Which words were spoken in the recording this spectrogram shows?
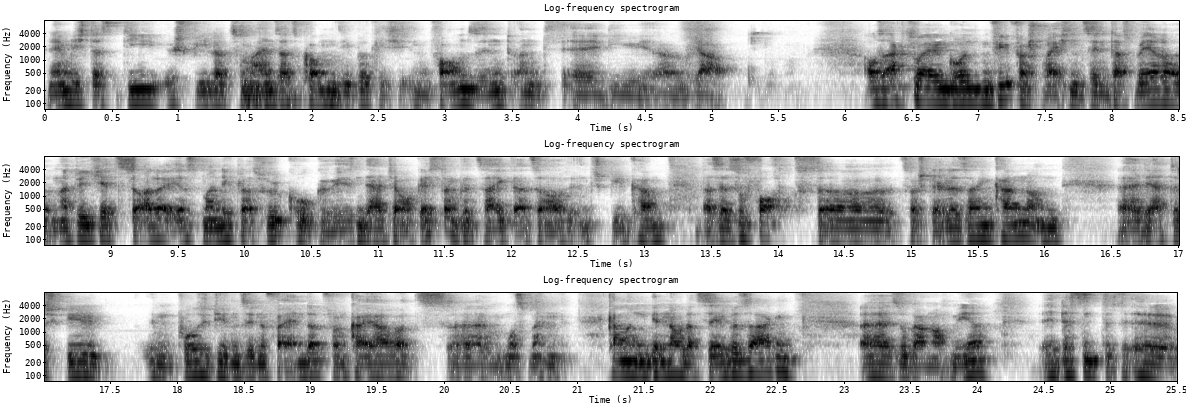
nämlich dass die Spieler zum Einsatz kommen, die wirklich in Form sind und äh, die äh, ja aus aktuellen Gründen vielversprechend sind. Das wäre natürlich jetzt zuallererst mal Niklas Füllkrug gewesen. Der hat ja auch gestern gezeigt, als er auch ins Spiel kam, dass er sofort äh, zur Stelle sein kann. Und äh, der hat das Spiel im positiven Sinne verändert. Von Kai Havertz äh, muss man, kann man genau dasselbe sagen, äh, sogar noch mehr. Äh, das sind, äh,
